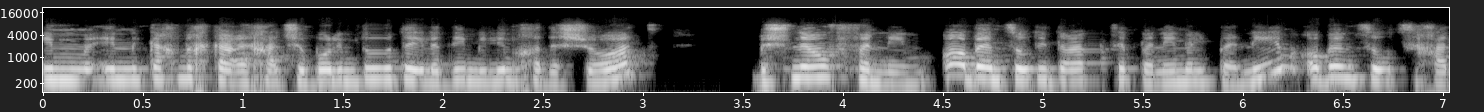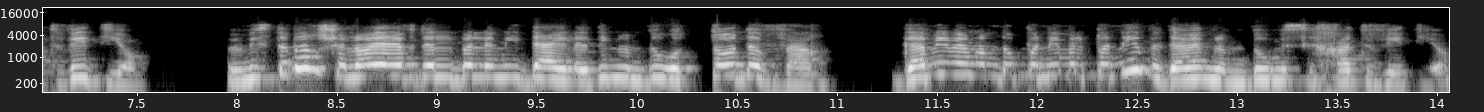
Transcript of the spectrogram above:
אם, אם ניקח מחקר אחד שבו לימדו את הילדים מילים חדשות, בשני אופנים, או באמצעות אינטראקציה פנים אל פנים, או באמצעות שיחת וידאו. ומסתבר שלא היה הבדל בלמידה, ילדים למדו אותו דבר, גם אם הם למדו פנים אל פנים וגם אם למדו משיחת וידאו.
